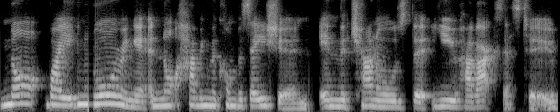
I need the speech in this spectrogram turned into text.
not by ignoring it and not having the conversation in the channels that you have access to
